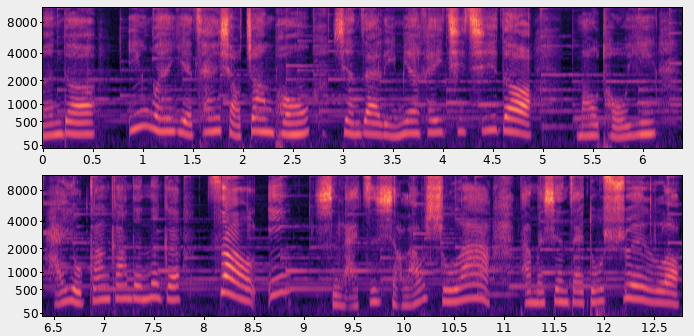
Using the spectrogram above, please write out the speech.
我们的英文野餐小帐篷，现在里面黑漆漆的，猫头鹰还有刚刚的那个噪音，是来自小老鼠啦。它们现在都睡了，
